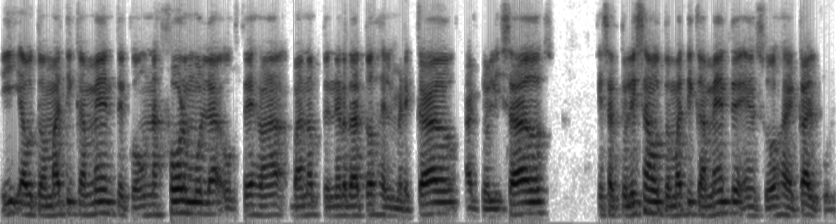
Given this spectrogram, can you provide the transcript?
y automáticamente con una fórmula ustedes van van a obtener datos del mercado actualizados que se actualizan automáticamente en su hoja de cálculo.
